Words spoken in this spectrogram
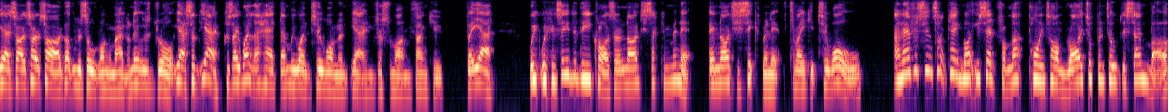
Yeah, sorry, sorry, sorry. I got the result wrong, man. I knew it was a draw. Yeah, so yeah, because they went ahead, then we went two one, and yeah, you just reminded me. Thank you. But yeah, we we conceded the equaliser in ninety second minute, in ninety sixth minute to make it two all, and ever since that game, like you said, from that point on, right up until December,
